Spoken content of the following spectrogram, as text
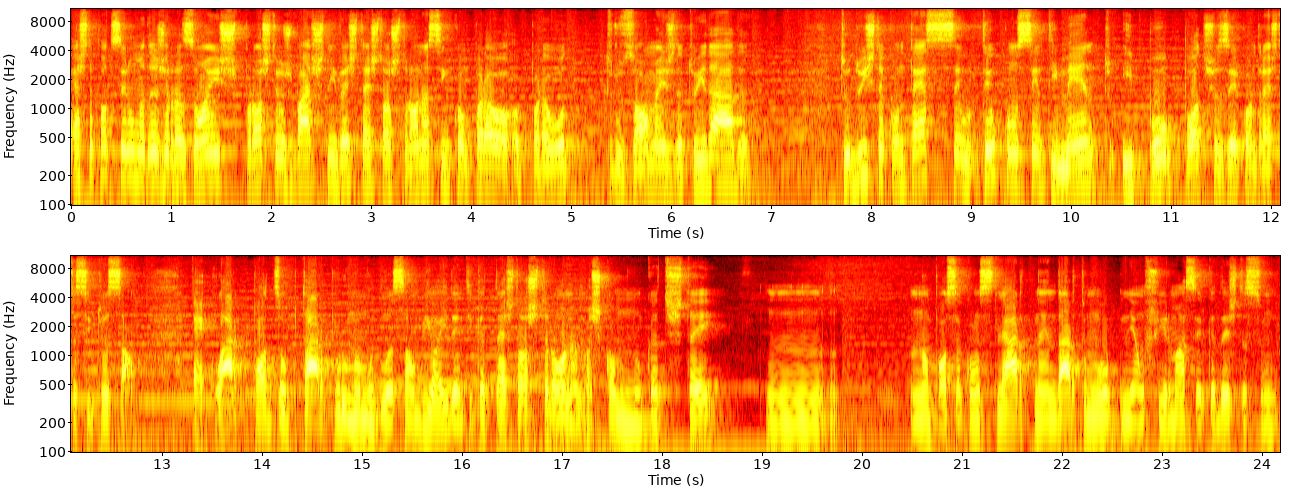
Esta pode ser uma das razões para os teus baixos níveis de testosterona, assim como para, para outros homens da tua idade. Tudo isto acontece sem o teu consentimento e pouco podes fazer contra esta situação. É claro que podes optar por uma modulação bioidêntica de testosterona, mas como nunca testei, hum, não posso aconselhar-te nem dar-te uma opinião firme acerca deste assunto.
